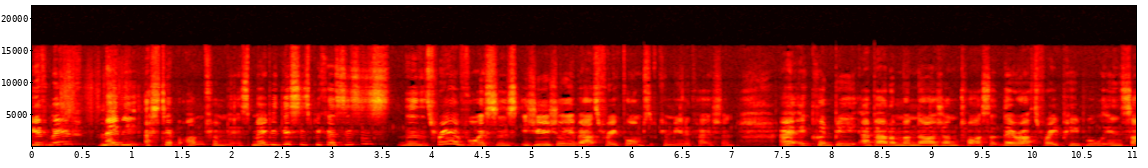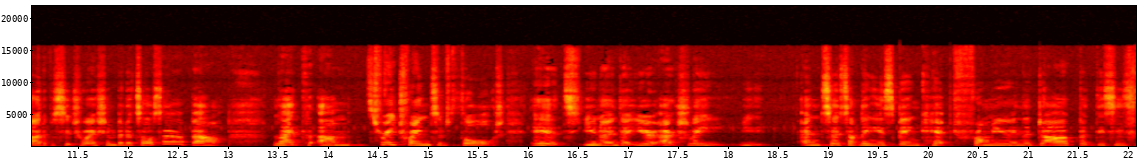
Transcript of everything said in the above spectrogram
You've moved maybe a step on from this. Maybe this is because this is the three of voices is usually about three forms of communication. Uh, it could be about a menage a trois that there are three people inside of a situation, but it's also about like um, three trains of thought. It's you know that you're actually you, and so something is being kept from you in the dark, but this is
